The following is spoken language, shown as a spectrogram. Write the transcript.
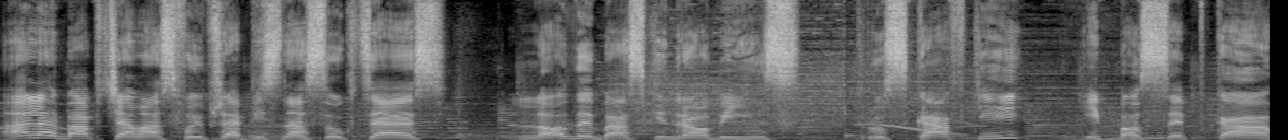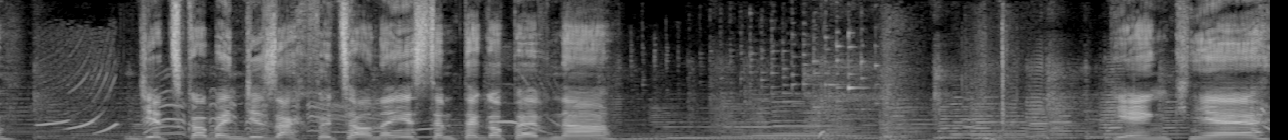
Ale babcia ma swój przepis na sukces. Lody Baskin Robbins, truskawki i posypka. Dziecko będzie zachwycone, jestem tego pewna. Pięknie.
